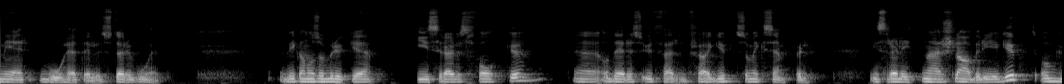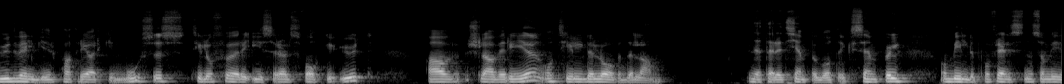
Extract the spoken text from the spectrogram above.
mer godhet eller større godhet. Vi kan også bruke israelsfolket og deres utferd fra Egypt som eksempel. Israelittene er slaver i Egypt, og Gud velger patriarken Moses til å føre israelsfolket ut av slaveriet og til det lovede land. Dette er et kjempegodt eksempel og bilde på frelsen som vi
